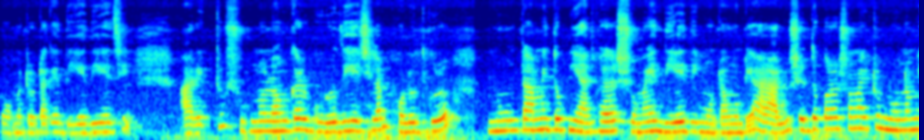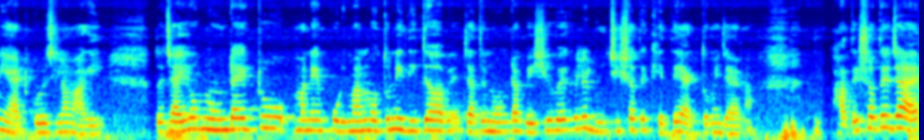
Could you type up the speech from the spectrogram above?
টমেটোটাকে দিয়ে দিয়েছি। আর একটু শুকনো লঙ্কার গুঁড়ো দিয়েছিলাম, হলুদ গুঁড়ো। নুনটা আমি তো পেঁয়াজ ভাজার সময় দিয়ে দিই মোটামুটি। আর আলু সেদ্ধ করার সময় একটু নুন আমি অ্যাড করেছিলাম আগেই। তো যাই হোক, নুনটা একটু মানে পরিমাণ মতনই দিতে হবে, যাতে নুনটা বেশি হয়ে গেলে লুচির সাথে খেতে একদমই যায় না। ভাতের সাথে যায়,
